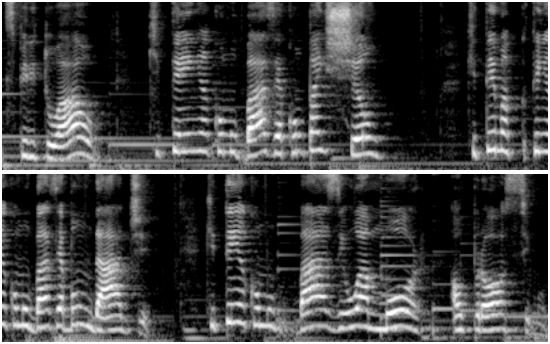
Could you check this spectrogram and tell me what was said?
espiritual que tenha como base a compaixão, que tenha, tenha como base a bondade, que tenha como base o amor ao próximo.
